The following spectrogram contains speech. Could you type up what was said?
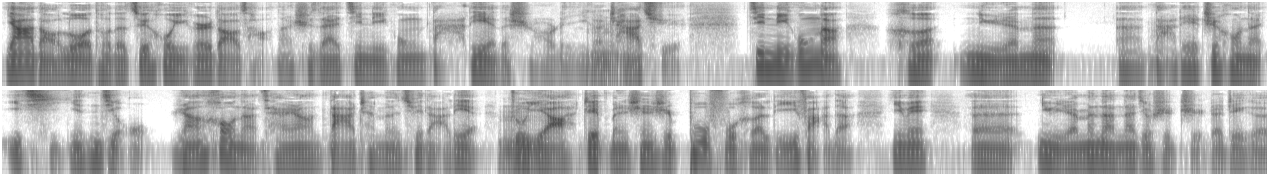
压倒骆驼的最后一根稻草呢，是在晋厉公打猎的时候的一个插曲。晋厉公呢和女人们。呃，打猎之后呢，一起饮酒，然后呢，才让大臣们去打猎。注意啊，这本身是不符合礼法的，因为呃，女人们呢，那就是指的这个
